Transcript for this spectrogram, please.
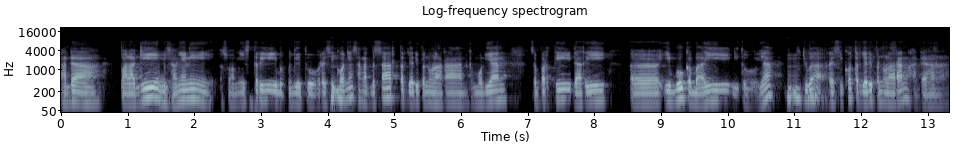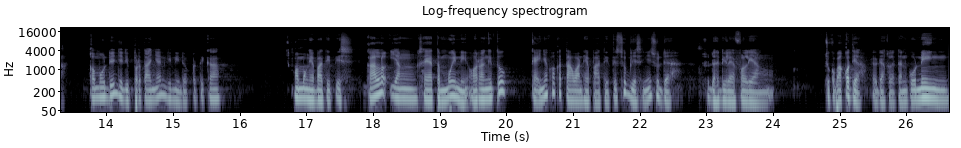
ada. Apalagi misalnya nih suami istri begitu, resikonya hmm. sangat besar terjadi penularan. Kemudian seperti dari e, ibu ke bayi gitu ya, hmm. itu juga resiko terjadi penularan ada. Kemudian jadi pertanyaan gini dok, ketika ngomong hepatitis, kalau yang saya temui nih orang itu kayaknya kok ketahuan hepatitis tuh biasanya sudah sudah di level yang cukup akut ya, ya udah kelihatan kuning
